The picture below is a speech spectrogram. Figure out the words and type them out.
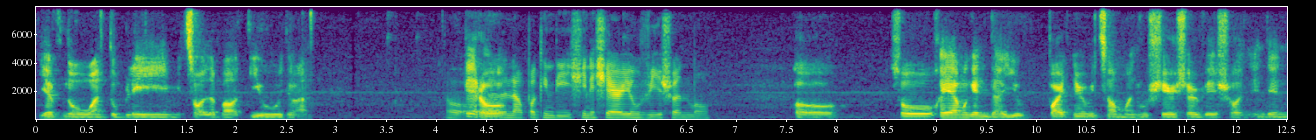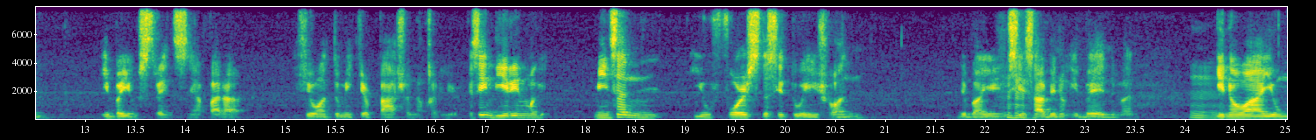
you have no one to blame. It's all about you, di ba? Oo. Pero- na pag hindi sinishare yung vision mo. Oo. So, kaya maganda, you partner with someone who shares your vision and then iba yung strengths niya para if you want to make your passion a career. Kasi hindi rin mag... Minsan, you force the situation, di ba? Yun yung sinasabi ng iba eh, di ba? Mm. Ginawa yung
